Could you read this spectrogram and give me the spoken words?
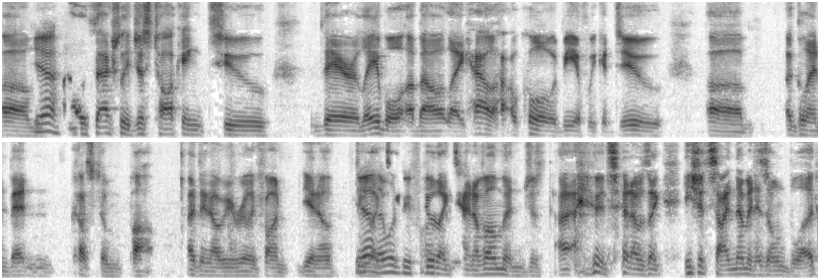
Um, yeah, I was actually just talking to their label about like how how cool it would be if we could do um, a Glenn Benton custom pop. I think that would be really fun. You know, Yeah, like, that would be fun. Do like ten of them, and just I, said I was like he should sign them in his own blood.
